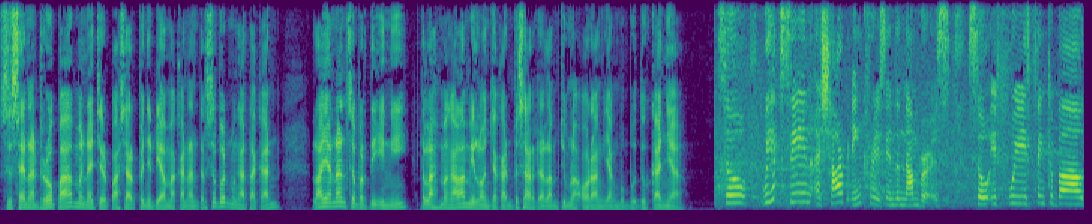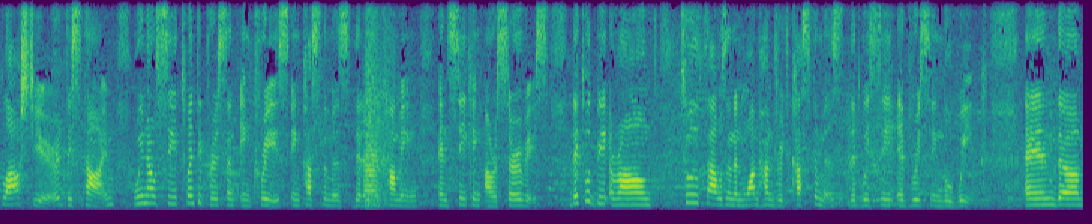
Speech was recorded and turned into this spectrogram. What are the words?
Susana Dropa, manajer pasar penyedia makanan tersebut mengatakan, layanan seperti ini telah mengalami lonjakan besar dalam jumlah orang yang membutuhkannya. So we have seen a sharp increase in the numbers. So if we think about last year, this time, we now see 20% increase in customers that are coming and seeking our service. That would be around 2,100 customers that we see every single week. And um,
